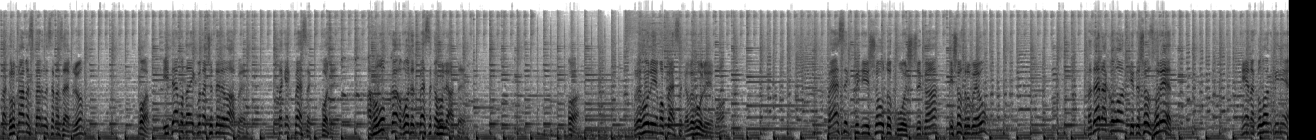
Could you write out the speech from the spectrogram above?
Так, руками сперлися на землю. О, йдемо так, якби на чотири лапи. Так як песик ходить. А голубка водить песика гуляти. О, Вигулюємо песика, вигулюємо. Песик підійшов до кущика. І що зробив? Та де на колонки? Ти що, згорить? Ні, на колонки ні.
